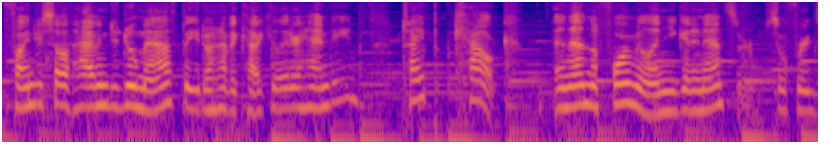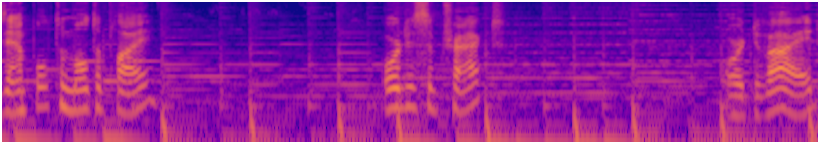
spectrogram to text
Find yourself having to do math but you don't have a calculator handy? Type calc and then the formula and you get an answer. So for example, to multiply or to subtract or divide.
